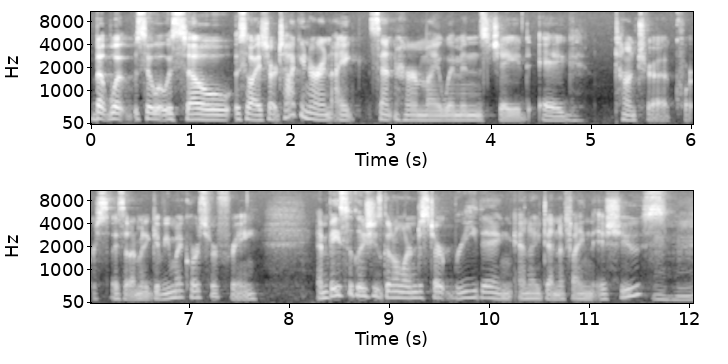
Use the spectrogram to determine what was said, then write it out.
but what so it was so so I started talking to her and I sent her my women's jade egg tantra course. I said I'm going to give you my course for free. And basically she's going to learn to start breathing and identifying the issues Mm-hmm.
